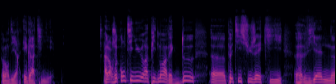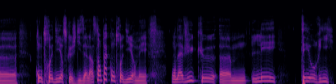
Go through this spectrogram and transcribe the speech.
comment dire, égratignée. Alors je continue rapidement avec deux petits sujets qui viennent contredire ce que je disais à l'instant. Pas contredire, mais on a vu que les théories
